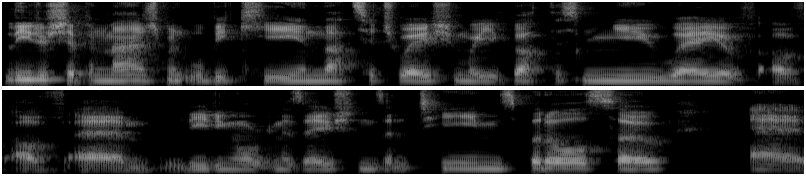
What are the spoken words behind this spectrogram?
leadership and management will be key in that situation where you've got this new way of, of, of um, leading organizations and teams, but also uh,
